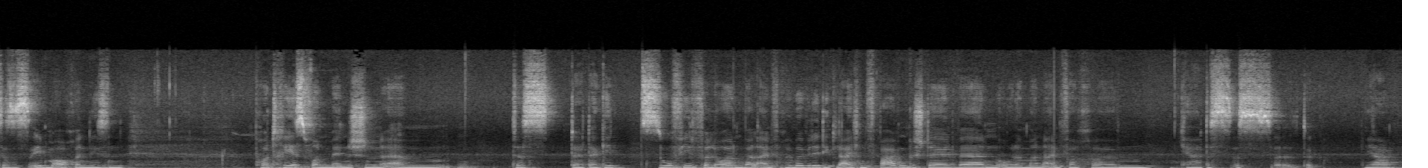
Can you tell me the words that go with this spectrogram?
das ist eben auch in diesen Porträts von Menschen, ähm, das, da, da geht so viel verloren, weil einfach immer wieder die gleichen Fragen gestellt werden oder man einfach, ähm, ja, das ist, äh, ja,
